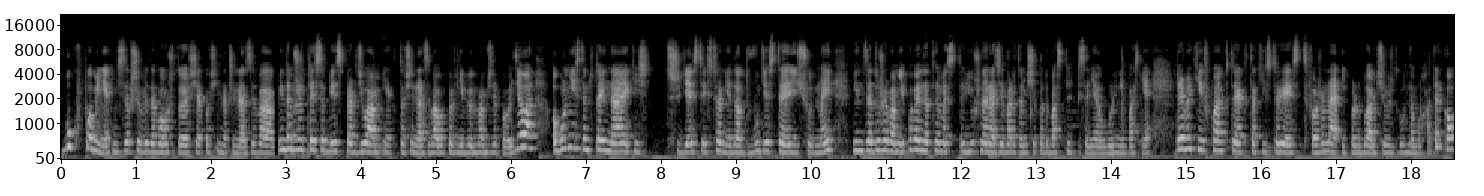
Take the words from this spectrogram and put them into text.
Bóg w płomieniach. Mi się zawsze wydawało, że to się jakoś inaczej nazywa. Więc dobrze, że tutaj sobie sprawdziłam, jak to się nazywa, bo pewnie bym Wam źle powiedziała. Ogólnie jestem tutaj na jakiejś 30 stronie, no 27, więc za dużo Wam nie powiem, natomiast już na razie bardzo mi się podoba styl pisania ogólnie właśnie Rebeki Wkłank, to jak ta historia jest stworzona i polubiłam się już z główną bohaterką,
